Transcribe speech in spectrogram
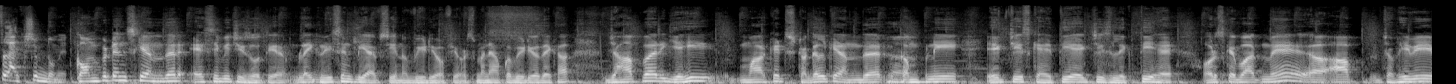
flagship domain competence के अंदर ऐसी भी चीज़ होती है। Like recently I seen a video of yours मैंने आपका वीडियो देखा जहाँ पर यही मार्केट स्ट्रगल के अंदर कंपनी एक चीज़ कहती है एक चीज़ लिखती है और उसके बाद में आप जब भी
